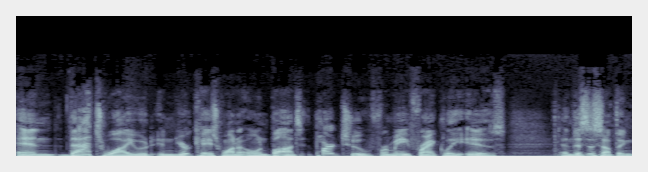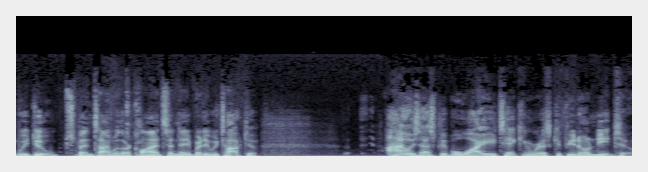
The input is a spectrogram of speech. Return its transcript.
And that's why you would, in your case, want to own bonds. Part two, for me, frankly, is, and this is something we do spend time with our clients and anybody we talk to. I always ask people, why are you taking risk if you don't need to?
